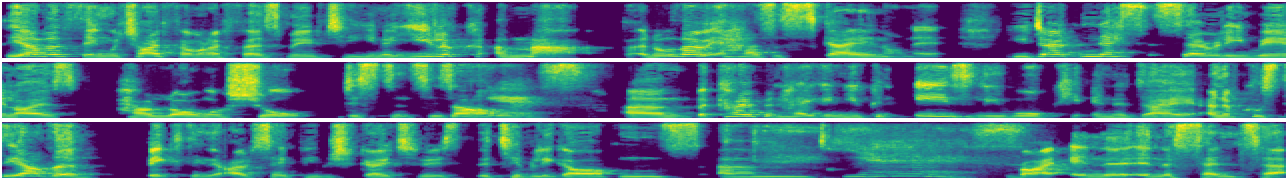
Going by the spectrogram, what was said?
The other thing, which I found when I first moved here, you know, you look at a map, and although it has a scale on it, you don't necessarily realise how long or short distances are. Yes. Um, but Copenhagen, you can easily walk it in a day. And of course, the other big thing that I would say people should go to is the Tivoli Gardens. Um, yes, right in the in the centre,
